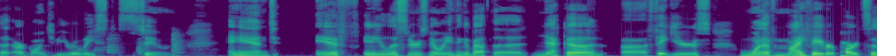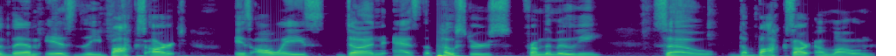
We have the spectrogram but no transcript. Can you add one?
that are going to be released soon. And if any listeners know anything about the NECA uh, figures, one of my favorite parts of them is the box art is always done as the posters from the movie. So the box art alone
